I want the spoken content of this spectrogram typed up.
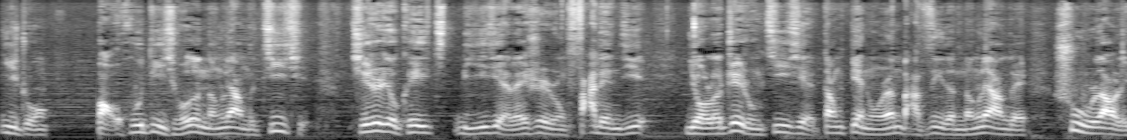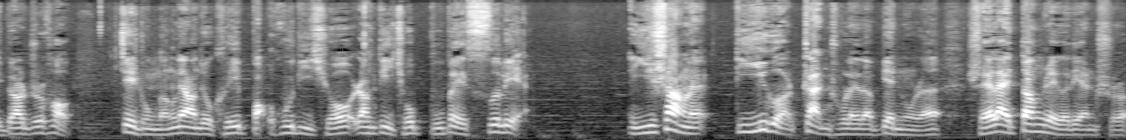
一种保护地球的能量的机器。其实就可以理解为是一种发电机。有了这种机器，当变种人把自己的能量给输入到里边之后，这种能量就可以保护地球，让地球不被撕裂。一上来。第一个站出来的变种人，谁来当这个电池？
